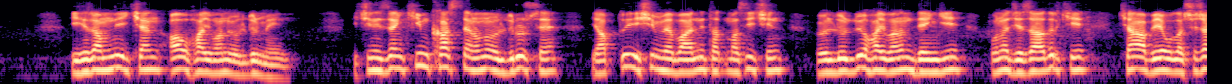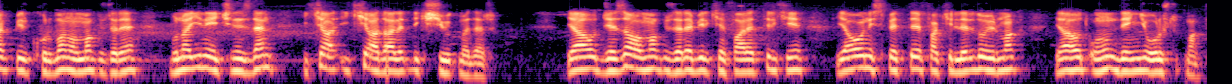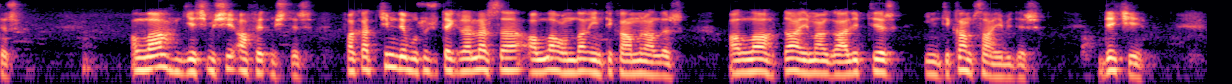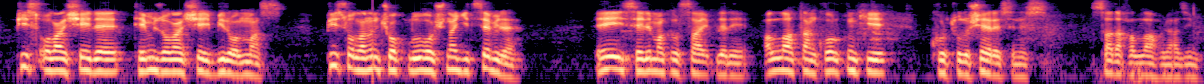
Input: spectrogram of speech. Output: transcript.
İhramlı iken av hayvanı öldürmeyin. İçinizden kim kasten onu öldürürse yaptığı işin vebalini tatması için öldürdüğü hayvanın dengi ona cezadır ki Kabe'ye ulaşacak bir kurban olmak üzere buna yine içinizden iki, iki adaletli kişi hükmeder. Yahut ceza olmak üzere bir kefarettir ki ya o nispette fakirleri doyurmak yahut onun dengi oruç tutmaktır. Allah geçmişi affetmiştir. Fakat kim de bu suçu tekrarlarsa Allah ondan intikamını alır. Allah daima galiptir, intikam sahibidir. De ki, pis olan şeyle temiz olan şey bir olmaz. Pis olanın çokluğu hoşuna gitse bile. Ey selim akıl sahipleri, Allah'tan korkun ki kurtuluşa eresiniz. Sadakallahul azim.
